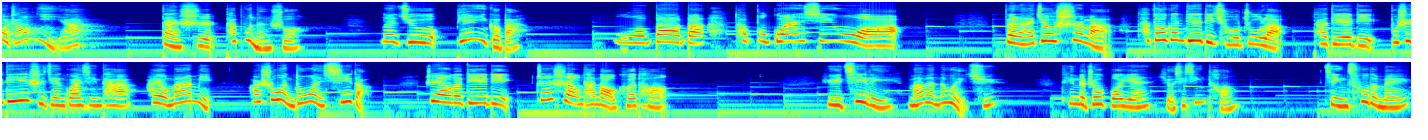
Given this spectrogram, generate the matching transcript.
我找你呀。”但是他不能说，那就编一个吧。我爸爸他不关心我，本来就是嘛。他都跟爹地求助了，他爹地不是第一时间关心他还有妈咪，而是问东问西的。这样的爹地真是让他脑壳疼。语气里满满的委屈，听得周伯言有些心疼，紧蹙的眉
